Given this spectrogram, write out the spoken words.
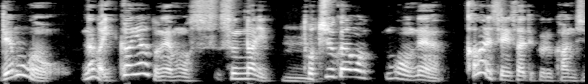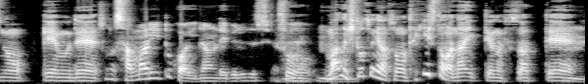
でも、なんか一回やるとね、もうすすんなり、うん途中からもうもうね、かなり整理されてくる感じのゲームで、そのサマリーとかはいらんレベルですよね。そう。んまず一つにはそのテキストがないっていうのが一つあって、うん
